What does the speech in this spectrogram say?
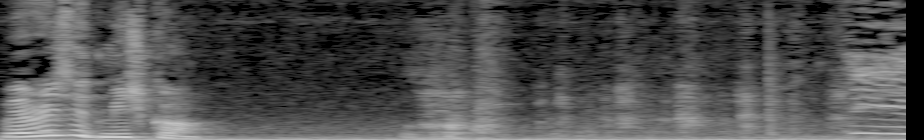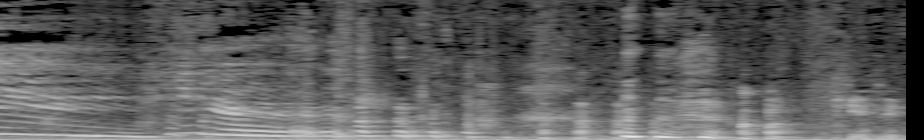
Where is it, Mishka? Get it.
